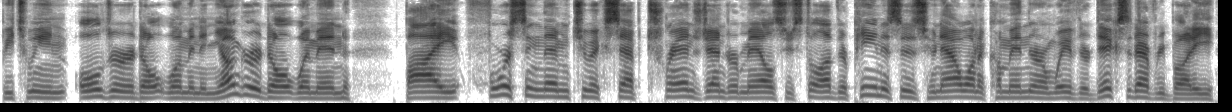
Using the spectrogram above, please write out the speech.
between older adult women and younger adult women by forcing them to accept transgender males who still have their penises, who now want to come in there and wave their dicks at everybody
